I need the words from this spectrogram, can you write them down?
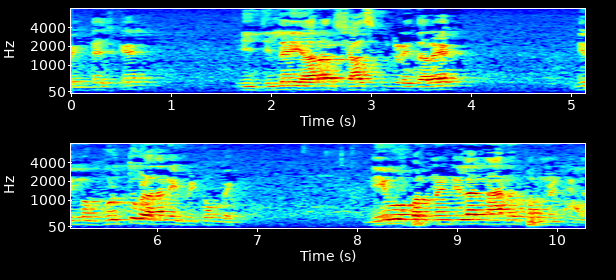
ವೆಂಕಟೇಶ್ಗೆ. ಈ ಜಿಲ್ಲೆ ಯಾರ್ಯಾರು ಇದ್ದಾರೆ, ನಿಮ್ಮ ಗುರುತುಗಳನ್ನು ನೀವು ಬಿಟ್ಟು ನೀವು ಪರ್ಮನೆಂಟ್ ಇಲ್ಲ, ನಾನು ಪರ್ಮನೆಂಟ್ ಇಲ್ಲ.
